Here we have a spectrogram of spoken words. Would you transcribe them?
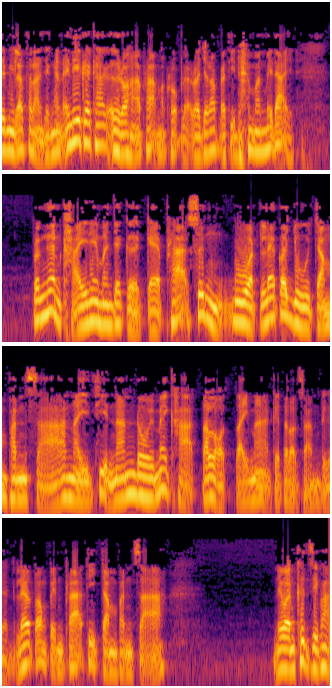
จะมีลักษณะอย่างนั้นไอ้นี่คล้ายๆเออเราหาพระมาครบแล้ว เราจะรับกฐินได้มันไม่ได้เพราะเงื่อนไขเนี่ยมันจะเกิดแก่พระซึ่งบวชแล้วก็อยู่จำพรรษาในที่นั้นโดยไม่ขาดตลอดใจมากคือตลอดสามเดือน แล้วต้องเป็นพระที่จำพรรษา ในวันขึ้นสิบห้า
